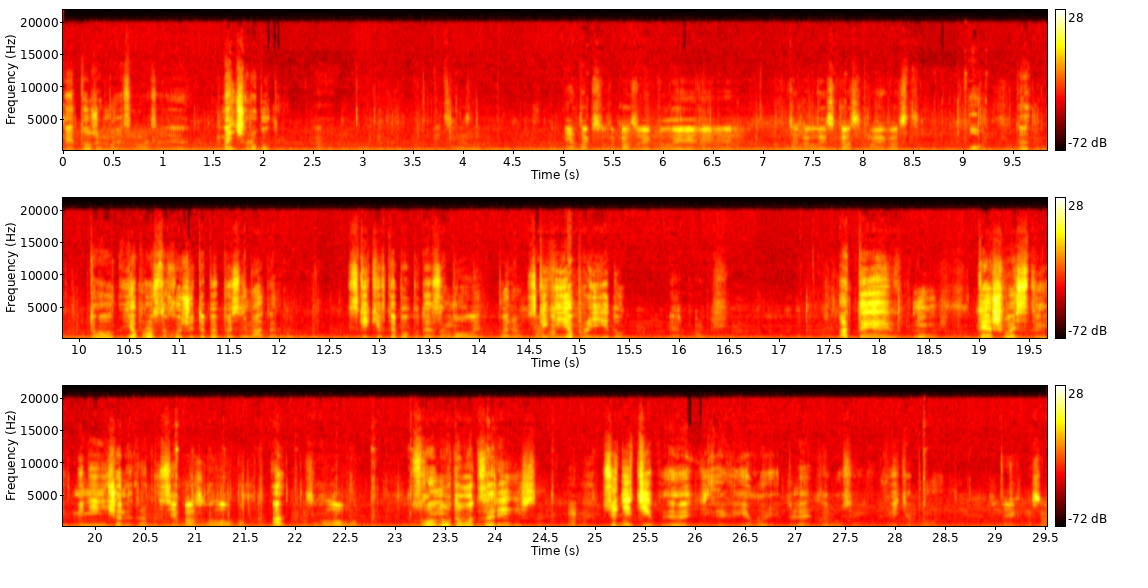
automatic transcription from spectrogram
не теж маю на е, менше роботи. Ну це не знаю. Я таксу заказую, коли е, тяжелий сказ має вести. О, то, то я просто хочу тебе познімати. Скільки в тебе буде замовлень, поняв? Скільки Ага. я проїду. А ти, ну, кеш весь твій, мені нічого не треба. Типа з голову? А? З голову? Зло, ну ти от зарієшся. Ага. Сьогодні тіп, е, ді- його, блядь, забувся, Вітя, по-моєму. Я їх не сам.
